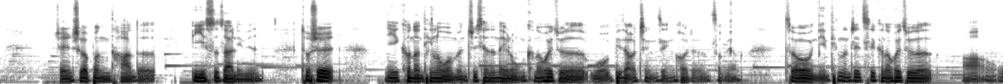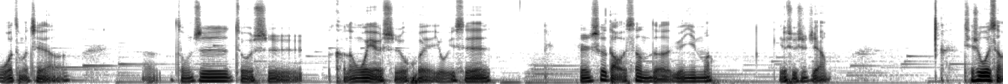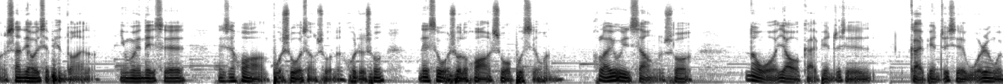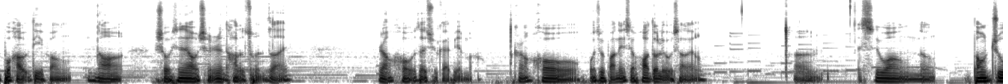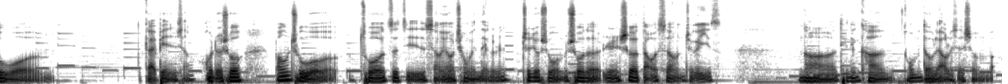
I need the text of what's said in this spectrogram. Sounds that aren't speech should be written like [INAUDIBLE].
人设崩塌的意思在里面。就是你可能听了我们之前的内容，可能会觉得我比较正经或者怎么样。就你听了这期，可能会觉得啊，我怎么这样？嗯，总之就是可能我也是会有一些。人设导向的原因吗？也许是这样吧。其实我想删掉一些片段来了，因为那些那些话不是我想说的，或者说那些我说的话是我不喜欢的。后来又一想说，那我要改变这些，改变这些我认为不好的地方，那首先要承认它的存在，然后再去改变吧。然后我就把那些话都留下来了。嗯，希望能帮助我改变一下，或者说帮助我做自己想要成为那个人。这就是我们说的人设导向这个意思。那听听看，我们都聊了些什么吧。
